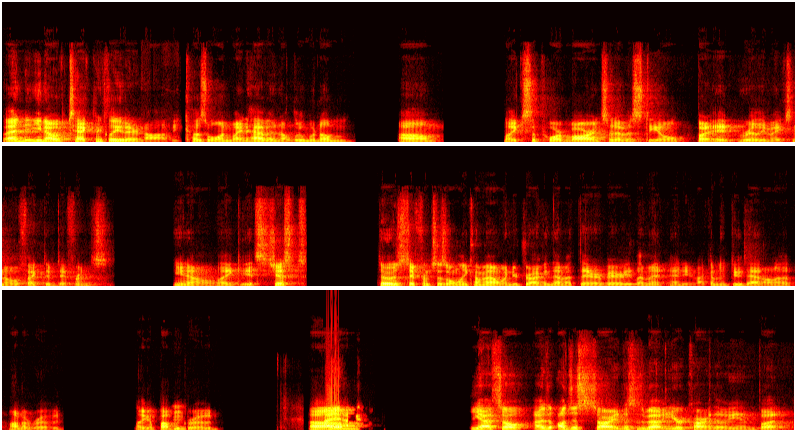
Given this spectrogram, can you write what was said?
And you know, technically they're not because one might have an aluminum um like support bar instead of a steel, but it really makes no effective difference. You know, like it's just those differences only come out when you're driving them at their very limit and you're not going to do that on a on a road like a public road. Um I- yeah, so I, I'll just sorry. This is about your car, though, Ian. But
